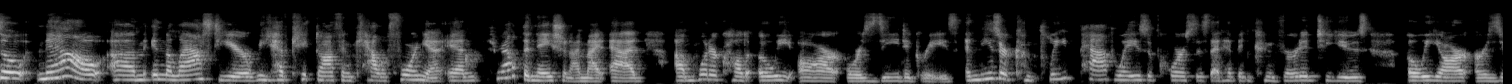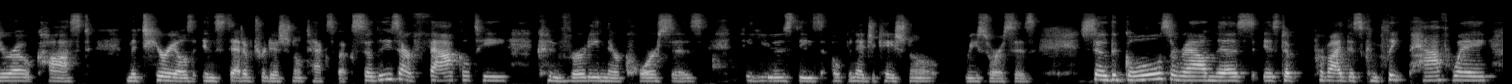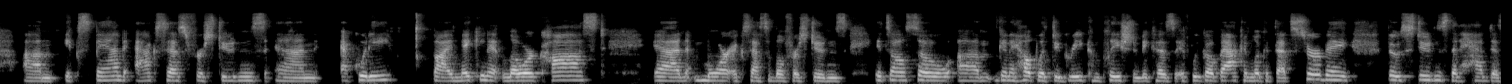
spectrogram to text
So now, um, in the last year, we have kicked off in California and throughout the nation, I might add, um, what are called OER or Z degrees. And these are complete pathways of courses that have been converted to use OER or zero cost materials instead of traditional textbooks. So these are faculty converting their courses to use these open educational resources. So the goals around this is to provide this complete pathway, um, expand access for students and equity by making it lower cost and more accessible for students. It's also um, going to help with degree completion because if we go back and look at that survey, those students that had to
